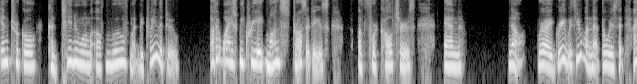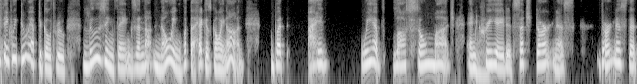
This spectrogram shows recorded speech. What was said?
integral continuum of movement between the two. Otherwise, we create monstrosities of, for cultures. And now, where I agree with you on that, though, is that I think we do have to go through losing things and not knowing what the heck is going on. But I we have lost so much and mm-hmm. created such darkness, darkness that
